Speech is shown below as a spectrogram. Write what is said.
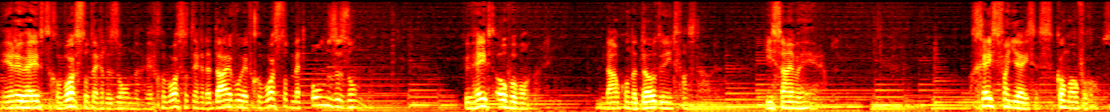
Heer, u heeft geworsteld tegen de zonde. U heeft geworsteld tegen de duivel. U heeft geworsteld met onze zonde. U heeft overwonnen. En daarom kon de dood u niet vasthouden. Hier zijn we, Heer. Geest van Jezus, kom over ons.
